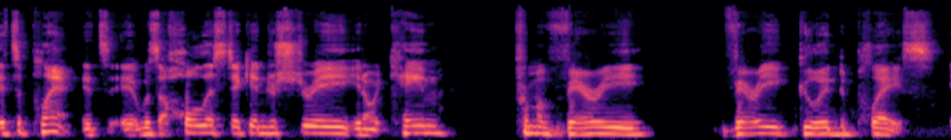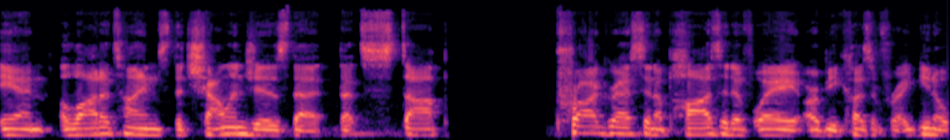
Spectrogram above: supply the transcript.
it's a plant. It's it was a holistic industry. You know it came from a very very good place. And a lot of times the challenges that that stop progress in a positive way are because of you know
